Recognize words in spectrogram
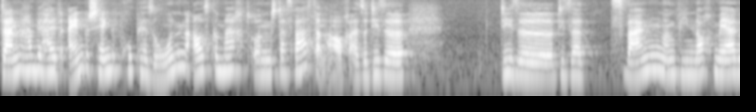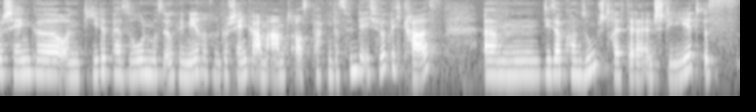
dann haben wir halt ein Geschenk pro Person ausgemacht und das war es dann auch. Also diese, diese, dieser Zwang, irgendwie noch mehr Geschenke und jede Person muss irgendwie mehrere Geschenke am Abend auspacken, das finde ich wirklich krass. Ähm, dieser Konsumstress, der da entsteht, ist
